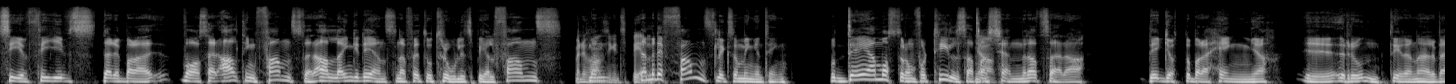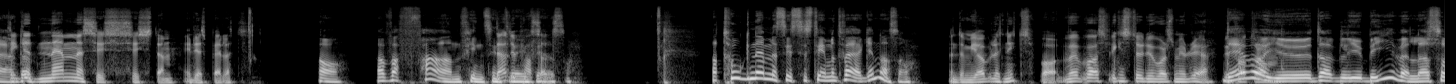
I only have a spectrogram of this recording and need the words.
Sea of Thieves, där det bara var så här, allting fanns där. Alla ingredienserna för ett otroligt spel fanns. Men det fanns inget spel. Nej, men det fanns liksom ingenting. Och det måste de få till så att Ja. man känner att så här, ah, det är gött att bara hänga eh, runt i den här Tänk dig ett världen. nemesis-system i det spelet. Ja. ja, vad fan finns Det inte hade det i passat. flera, alltså? Vad tog Nemesis-systemet vägen alltså? Men de gör väl ett nytt spel? Vilken studio var det som gjorde det? Vi det var om- ju WB väl? Alltså,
